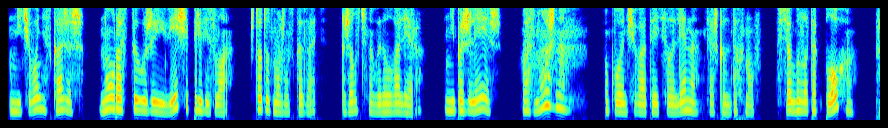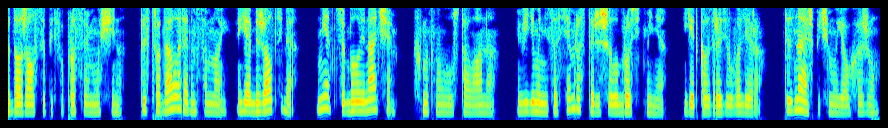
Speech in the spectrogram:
«Ничего не скажешь? Ну, раз ты уже и вещи перевезла, что тут можно сказать?» – желчно выдал Валера. «Не пожалеешь?» «Возможно», — уклончиво ответила Лена, тяжко вздохнув. «Все было так плохо?» — продолжал сыпать вопросами мужчина. «Ты страдала рядом со мной? Я обижал тебя?» «Нет, все было иначе», — хмыкнула устала она. «Видимо, не совсем раз ты решила бросить меня», — едко возразил Валера. «Ты знаешь, почему я ухожу».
